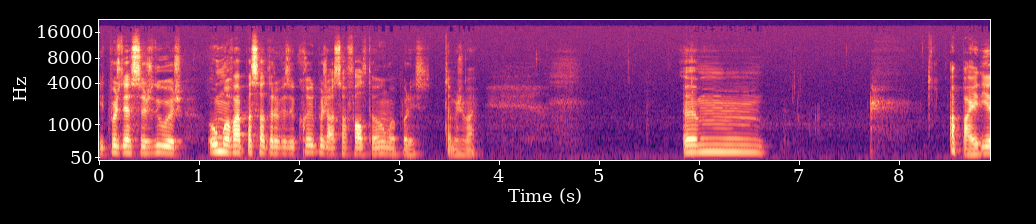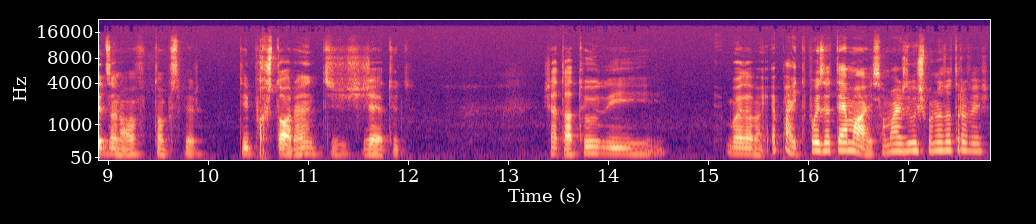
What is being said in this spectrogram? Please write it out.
e depois dessas duas, uma vai passar outra vez a correr depois já só falta uma, por isso, estamos bem. Hum... Ah pá, é dia 19, estão a perceber? Tipo restaurantes, já é tudo. Já está tudo e. Vai dar bem. Epá, e depois até mais, são mais duas semanas outra vez.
